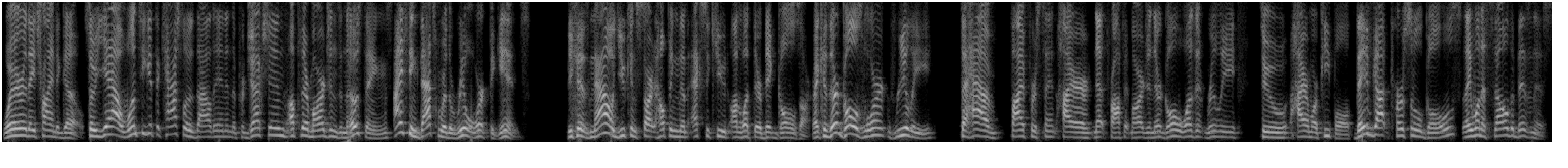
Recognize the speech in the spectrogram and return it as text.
Where are they trying to go? So, yeah, once you get the cash flows dialed in and the projections, up their margins and those things, I think that's where the real work begins because now you can start helping them execute on what their big goals are, right? Because their goals weren't really to have 5% higher net profit margin. Their goal wasn't really to hire more people. They've got personal goals. They want to sell the business.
